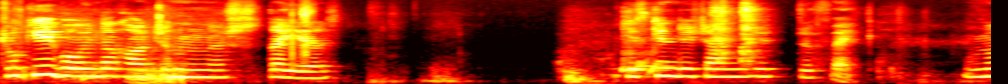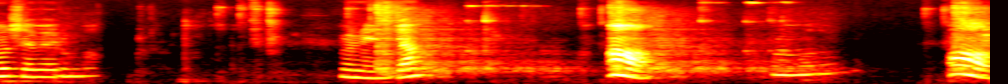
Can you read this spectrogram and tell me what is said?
çok iyi bir oyunda karşınızdayız. Keskin nişancı tüfek. Bunu severim bak. Oynayacağım. Al. Al.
